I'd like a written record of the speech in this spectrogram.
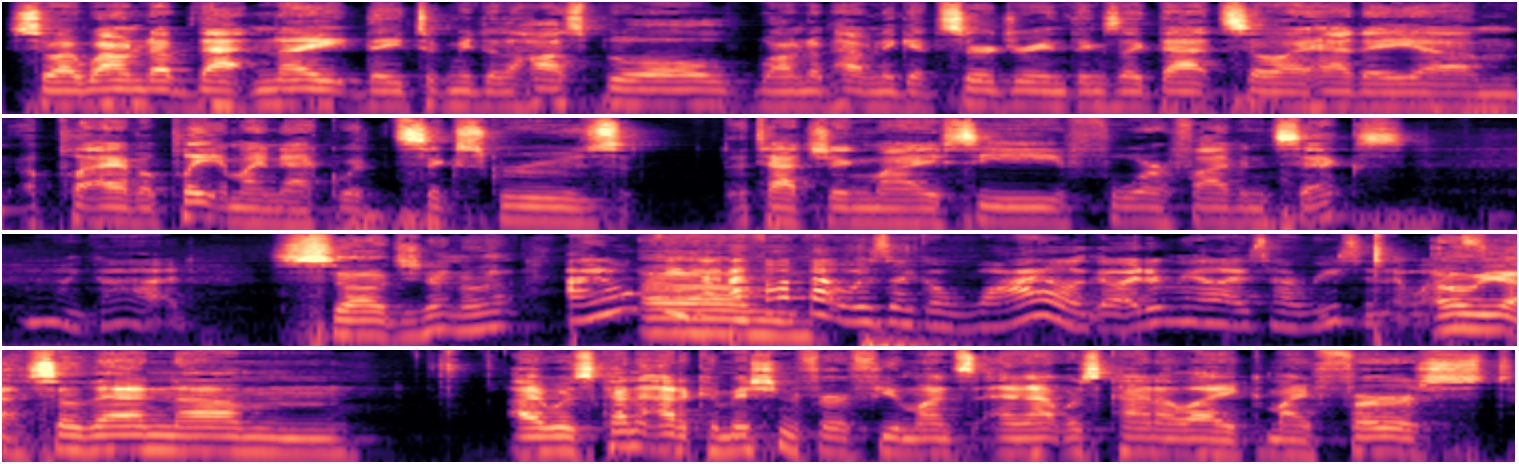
so I wound up that night. They took me to the hospital. Wound up having to get surgery and things like that. So I had a, um, a pla- I have a plate in my neck with six screws attaching my C four, five, and six. Oh my god! So did you not know that? I don't think I, I thought that was like a while ago. I didn't realize how recent it was. Oh yeah. So then um, I was kind of out of commission for a few months, and that was kind of like my first.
